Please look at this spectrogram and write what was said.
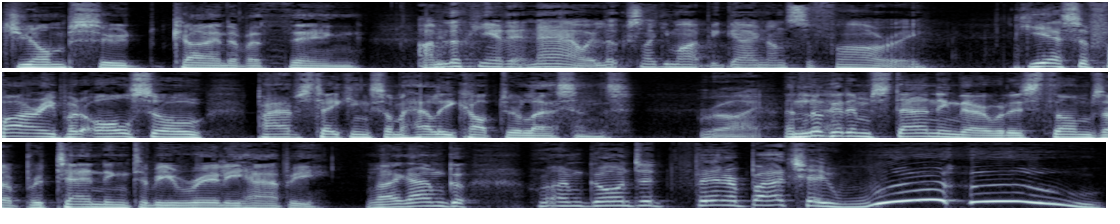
jumpsuit kind of a thing. I'm looking at it now. It looks like he might be going on safari. Yeah, safari, but also perhaps taking some helicopter lessons. Right. And look at him standing there with his thumbs up, pretending to be really happy. Like I'm, go- I'm going to Fenerbahce. Woohoo!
